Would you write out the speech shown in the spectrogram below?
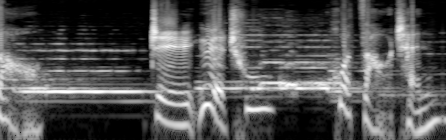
早，指月初或早晨。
